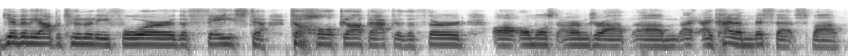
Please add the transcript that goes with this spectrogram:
given the opportunity for the face to to hulk up after the third uh, almost arm drop um, i, I kind of missed that spot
